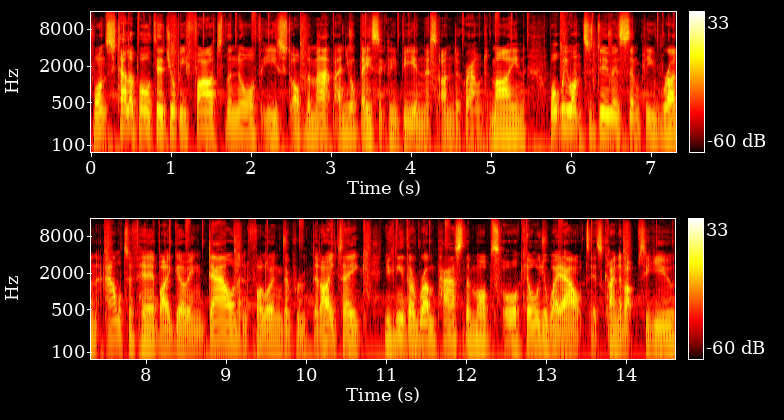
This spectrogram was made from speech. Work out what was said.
Once teleported, you'll be far to the northeast of the map and you'll basically be in this underground mine. What we want to do is simply run out of here by going down and following the route that I take. You can either run past the mobs or kill your way out, it's kind of up to you.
